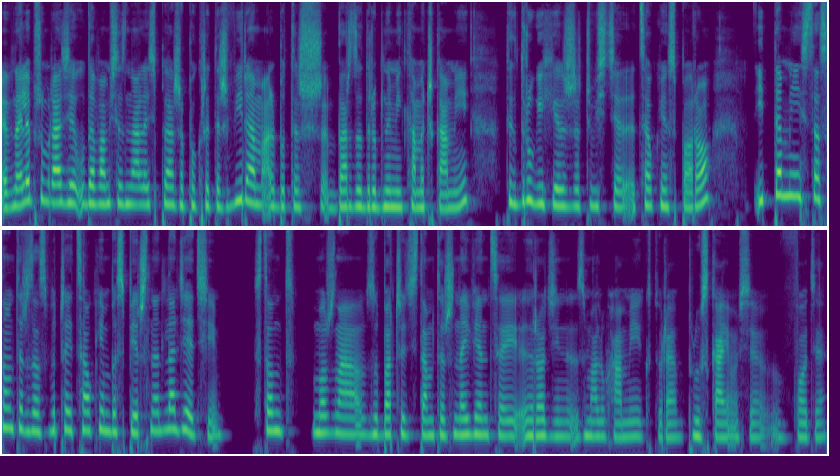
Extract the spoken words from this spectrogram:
W najlepszym razie uda Wam się znaleźć plaże pokryte żwirem albo też bardzo drobnymi kamyczkami. Tych drugich jest rzeczywiście całkiem sporo i te miejsca są też zazwyczaj całkiem bezpieczne dla dzieci. Stąd można zobaczyć tam też najwięcej rodzin z maluchami, które pluskają się w wodzie.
